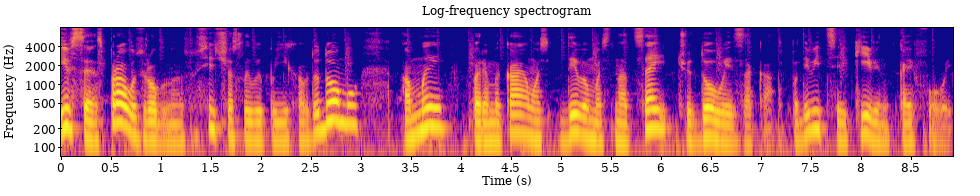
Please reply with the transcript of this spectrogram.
І все, справу зроблено. Сусід щасливий поїхав додому, а ми перемикаємось і дивимось на цей чудовий закат. Подивіться, який він кайфовий.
